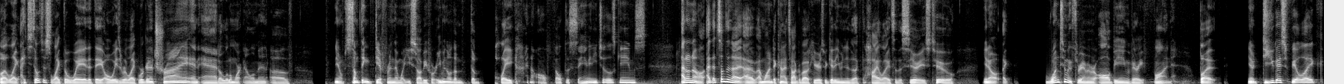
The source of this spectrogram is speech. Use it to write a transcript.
But like I still just like the way that they always were like, we're gonna try and add a little more element of you know something different than what you saw before. Even though the the play kind of all felt the same in each of those games. I don't know. I, that's something that I, I wanted to kind of talk about here as we get even into like the highlights of the series too. You know like one two and three i remember all being very fun but you know do you guys feel like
